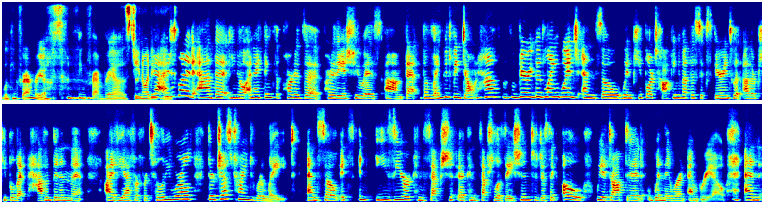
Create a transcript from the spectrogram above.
looking for embryos. looking for embryos. Do you know what? Yeah, I just wanted to add that you know, and I think the part of the part of the issue is um, that the language we don't have very good language, and so when people are talking about this experience with other people that haven't been in the IVF or fertility world, they're just trying to relate. And so it's an easier conception uh, conceptualization to just like, oh, we adopted when they were an embryo. And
